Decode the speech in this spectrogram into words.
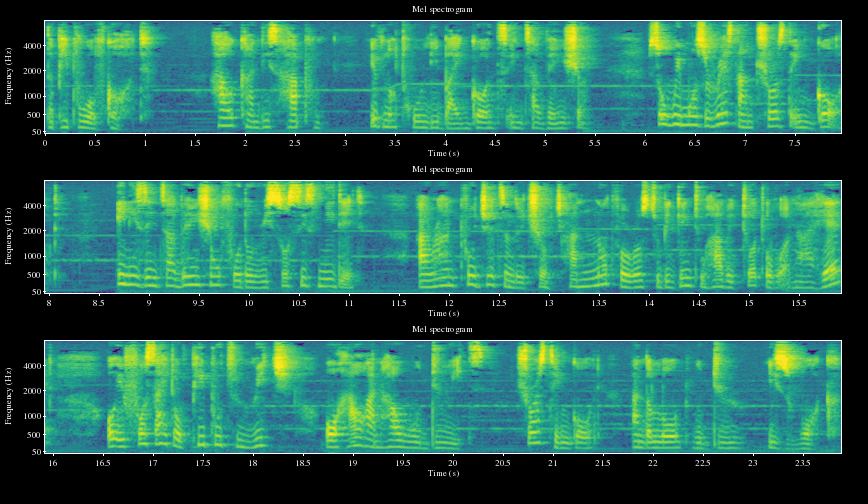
the people of God. How can this happen if not only by God's intervention? So we must rest and trust in God, in His intervention for the resources needed around projects in the church, and not for us to begin to have a thought of on our head or a foresight of people to reach or how and how we'll do it. Trust in God, and the Lord will do his work.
